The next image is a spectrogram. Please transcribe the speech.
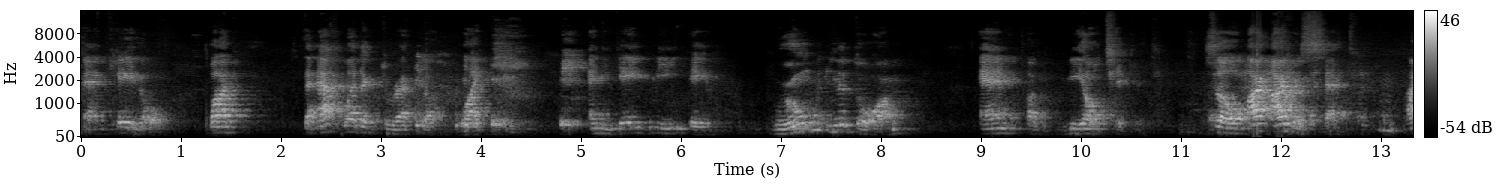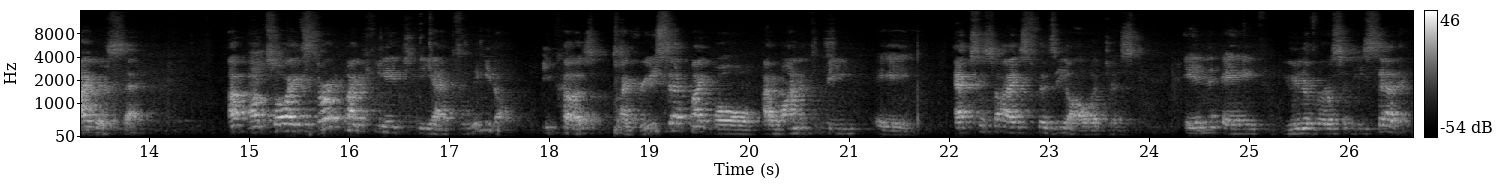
Mankato, but the athletic director liked me, and he gave me a room in the dorm and a meal ticket. So I, I was set. I was set. So I started my PhD at Toledo because I reset my goal. I wanted to be a exercise physiologist in a university setting.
